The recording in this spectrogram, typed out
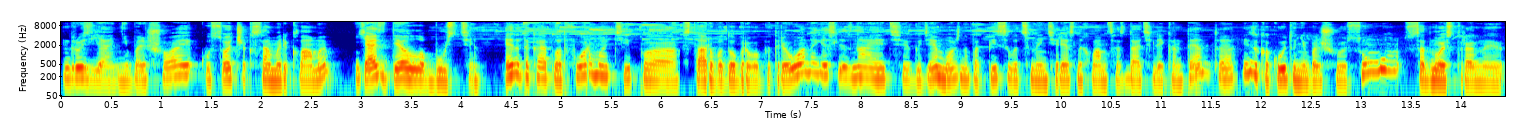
Друзья, небольшой кусочек саморекламы я сделала Boosty. Это такая платформа типа старого доброго Patreon а, если знаете, где можно подписываться на интересных вам создателей контента и за какую-то небольшую сумму, с одной стороны,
